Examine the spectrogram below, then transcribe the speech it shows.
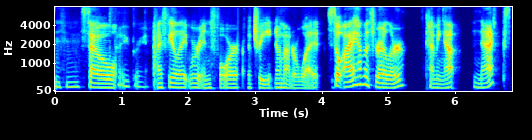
Mhm. So i agree I feel like we're in for a treat no matter what. So I have a thriller coming up next,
